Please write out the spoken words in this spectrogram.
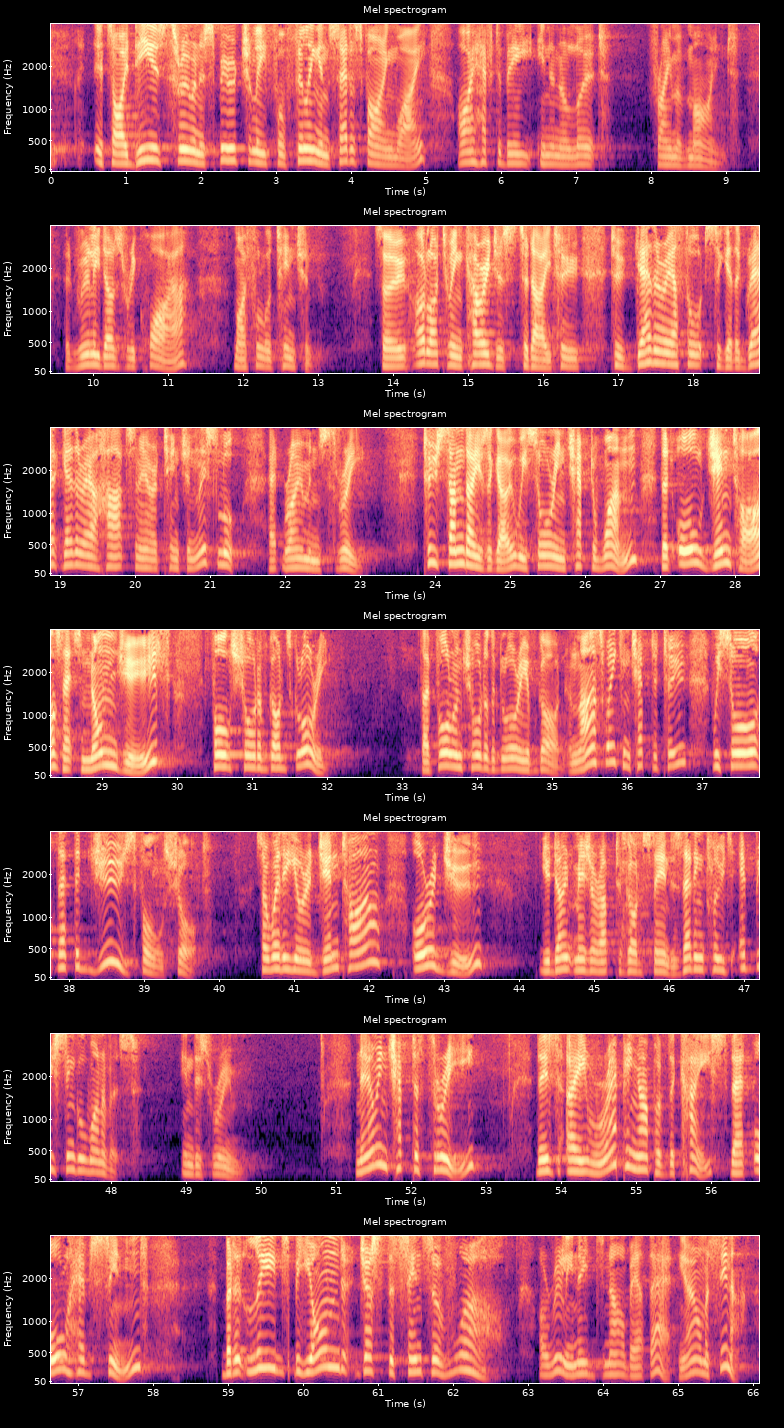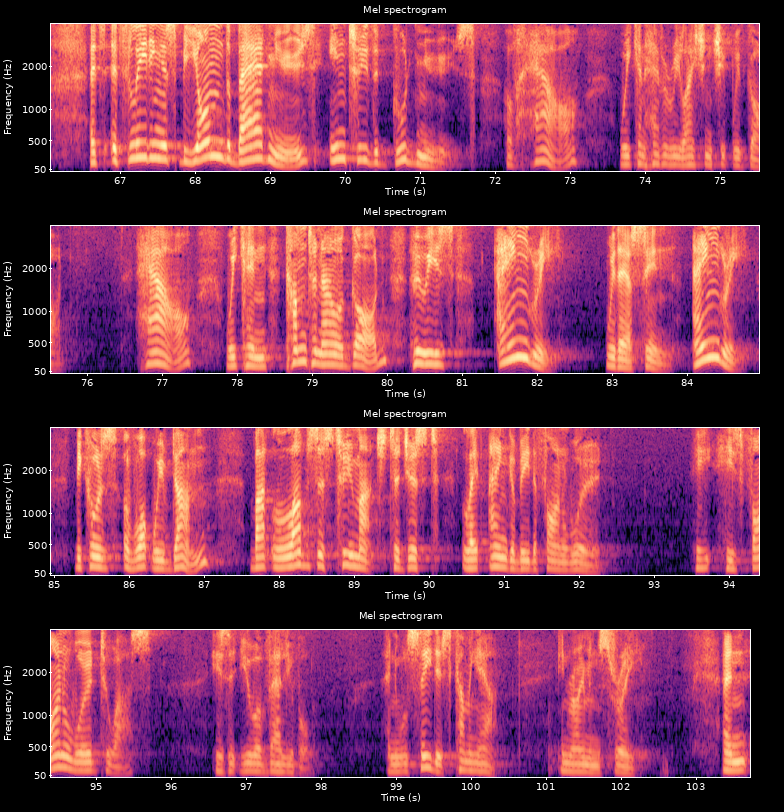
its ideas through in a spiritually fulfilling and satisfying way, I have to be in an alert frame of mind. It really does require my full attention. So I'd like to encourage us today to, to gather our thoughts together, gather our hearts and our attention. Let's look at Romans 3. Two Sundays ago, we saw in chapter 1 that all Gentiles, that's non Jews, fall short of God's glory. They've fallen short of the glory of God. And last week in chapter 2, we saw that the Jews fall short. So whether you're a Gentile or a Jew, you don't measure up to God's standards. That includes every single one of us in this room. Now, in chapter 3, there's a wrapping up of the case that all have sinned, but it leads beyond just the sense of, well, I really need to know about that. You know, I'm a sinner. It's, it's leading us beyond the bad news into the good news of how we can have a relationship with God. How we can come to know a God who is angry with our sin, angry because of what we've done, but loves us too much to just let anger be the final word. He, his final word to us is that you are valuable. And we'll see this coming out in Romans 3. And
